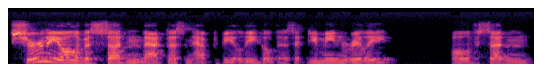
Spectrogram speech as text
surely all of a sudden that doesn't have to be illegal, does it? Do you mean really? All of a sudden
